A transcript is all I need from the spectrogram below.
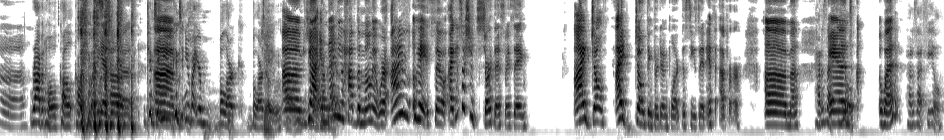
Huh. Rabbit hole. Call call it quits. Yeah. Um, continue Um, continue about your Bellarke balarking. Um, yeah, don't have and then any you have the moment where I'm okay. So I guess I should start this by saying I don't, I don't think they're doing Bellarke this season, if ever. Um, How does that and feel? what? How does that feel?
